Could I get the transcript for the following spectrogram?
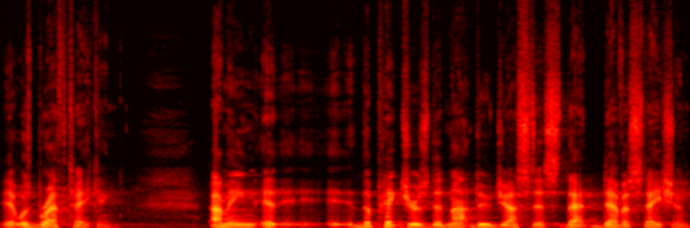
it was breathtaking. I mean, it, it, the pictures did not do justice, that devastation.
